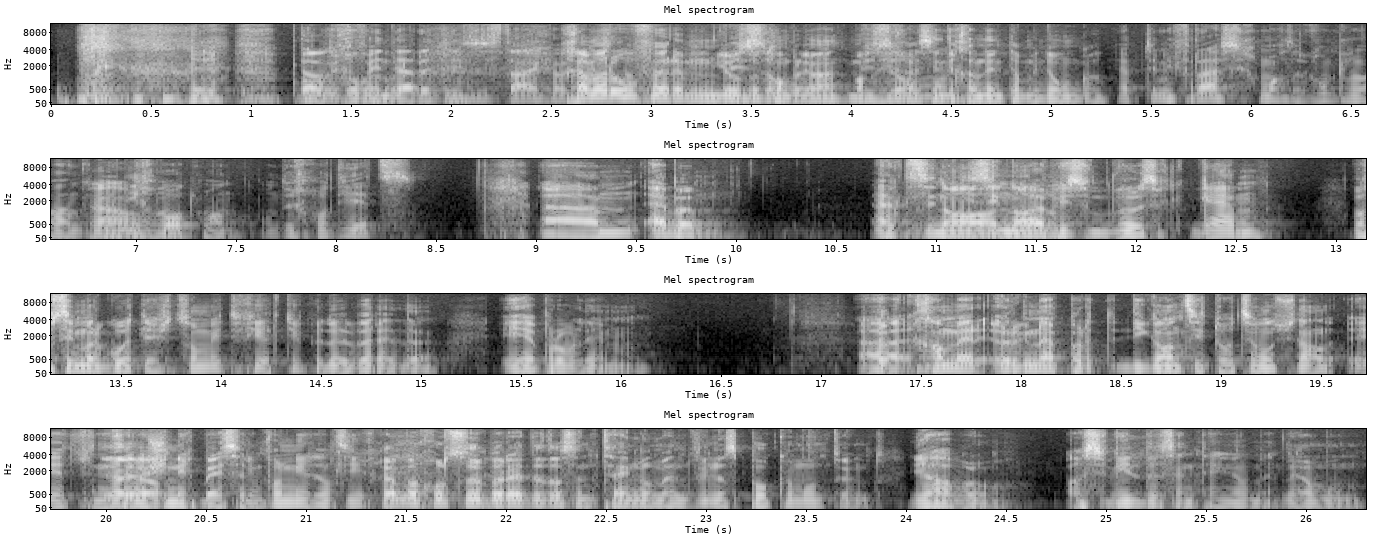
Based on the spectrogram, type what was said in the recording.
Bro, ich finde, er hat dieses Style. Können wir aufhören, dem Joso Wieso? Kompliment machen? Wieso, ich weiß nicht, ich kann nicht damit umgehen. Ich hab deine Fresse, ich mach dir Kompliment. Ja, ich Mann. will, Mann. Und ich will jetzt. Ähm, eben, Er sieht easy noch gut aus. etwas würde ich gern, was immer gut ist, so mit vier Typen darüber reden. Eheproblem, Mann. Äh, kann mir irgendjemand die ganze Situation schnell, jetzt sind Ja, sie ja. wahrscheinlich besser informiert als ich. Können wir kurz darüber reden, dass Entanglement wie ein Pokémon tönt? Ja, Bro, als wildes Entanglement. Ja, Mann.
